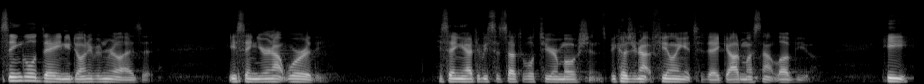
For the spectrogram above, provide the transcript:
single day and you don't even realize it. He's saying you're not worthy. He's saying you have to be susceptible to your emotions. Because you're not feeling it today, God must not love you. He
